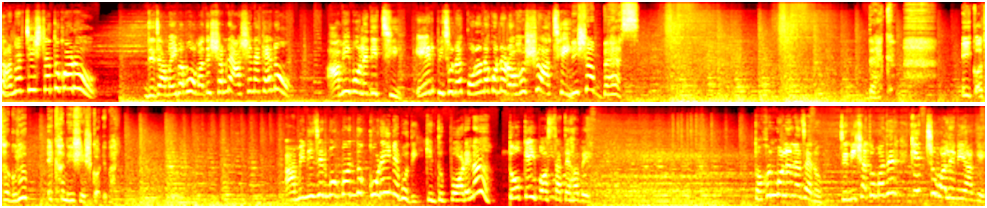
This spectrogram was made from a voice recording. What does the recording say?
জানার চেষ্টা তো করো। যে জামাইবাবু আমাদের সামনে আসে না কেন? আমি বলে দিচ্ছি এর পিছনে কোনো না কোনো রহস্য আছেই। নিশা ব্যাস। দেখ এই কথাগুলো এখানেই শেষ করে এবার। আমি নিজের মুখ বন্ধ করেই নেব দি কিন্তু পরে না তোকেই পস্তাতে হবে। তখন বলে না যেন যে নিশা তোমাদের কিচ্ছু বলেনি আগে।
